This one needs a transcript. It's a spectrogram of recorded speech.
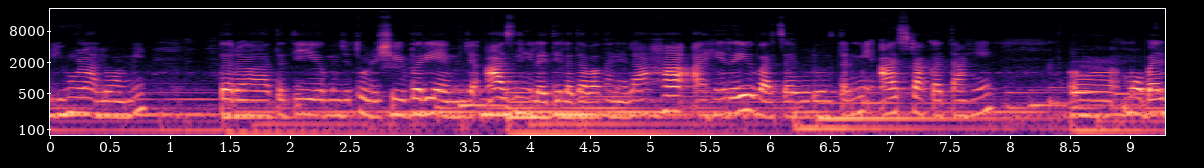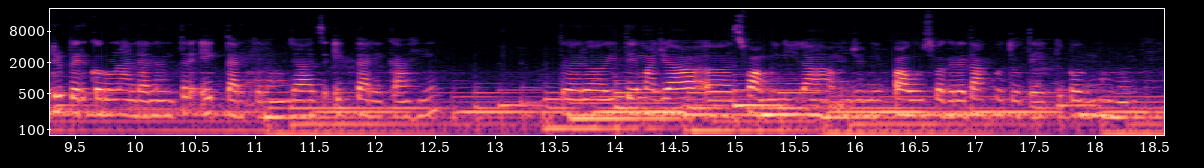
घेऊन आलो आम्ही. तर आता ती म्हणजे थोडीशी बरी आहे. म्हणजे आज नेलं आहे तिला दवाखान्याला. हा आहे रविवारचा व्हिडिओ. तर मी आज टाकत आहे. मोबाईल रिपेअर करून आल्यानंतर एक तारखेला म्हणजे आज एक तारीख आहे. तर इथे माझ्या स्वामिनीला म्हणजे मी पाऊस वगैरे दाखवत होते की बघ म्हणून.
